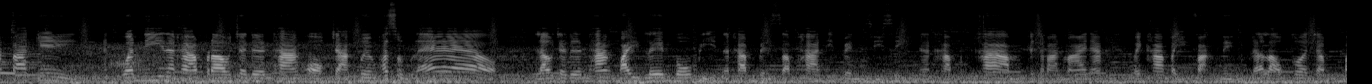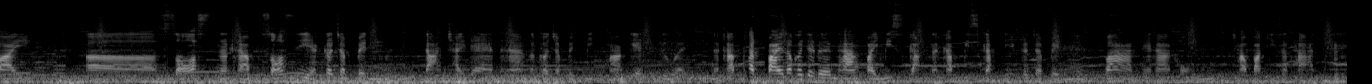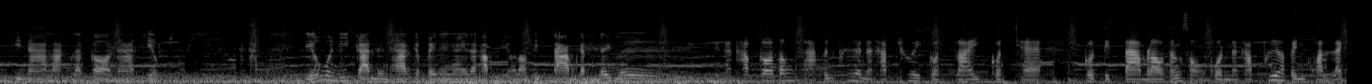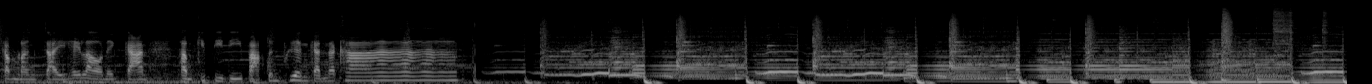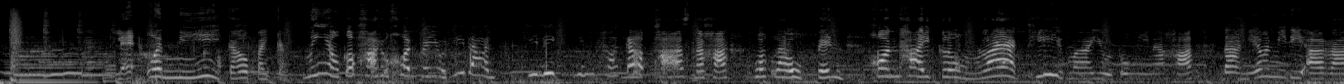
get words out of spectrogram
วัดปาเก วันนี้นะครับเราจะเดินทางออกจากเมืองพัสุแล้ว เราจะเดินทางไปเลนโบบีดนะครับ เป็นสะพานที่เป็นสีสีนะครับ ข้ามเป็นสะพานไม้นะไปข้ามไปอีกฝั่งหนึ่ง แล้วเราก็จะไปซอสนะครับซอสเนี่ยก็จะเป็นเหมือนด่านชายแดนนะฮะแล้วก็จะเป็นบิ๊กมาร์เก็ตด้วยนะครับถัดไปเราก็จะเดินทางไปมิสกัตนะครับมิสกัตเนี่ยก็จะเป็นหมู่บ้านนะฮะของชาวปากีสถานที่น่ารักแล้วก็น่าเที่ยวอีกที เดี๋ยววันนี้การเดินทางจะเป็นยังไงนะครับ เดี๋ยวเราติดตามกันได้เลยนะครับก็ต้องฝากเพื่อนๆนะครับ ช่วยกดไลค์กดแชร์ กดติดตามเราทั้งสองคนนะครับ เพื่อเป็นขวัญและกำลังใจให้เราในการทำคลิปดีๆ ฝากเพื่อนๆกันนะครับ วันนี้ก้าวไปกับเมี่ยวก็พาทุกคนไปอยู่ที่ด่านฮิลิกินคากาพาสนะคะ พวกเราเป็นคนไทยกลุ่มแรกที่มาอยู่ตรงนี้นะคะ ด่านนี้มันมีดีอะไร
